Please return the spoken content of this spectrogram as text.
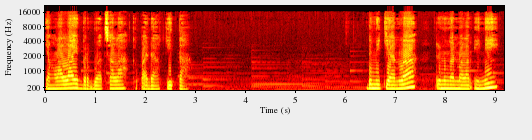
yang lalai berbuat salah kepada kita. Demikianlah renungan malam ini.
